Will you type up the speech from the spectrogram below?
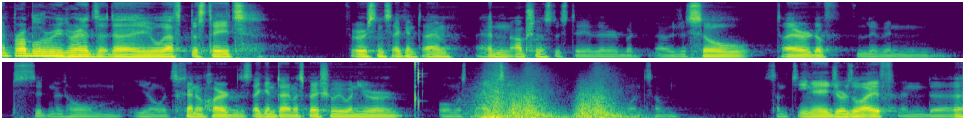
I probably regret that I left the States first and second time. I had an options to stay there, but I was just so tired of living, sitting at home. You know, it's kind of hard the second time, especially when you're almost 19. You want some some teenager's life, and uh,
